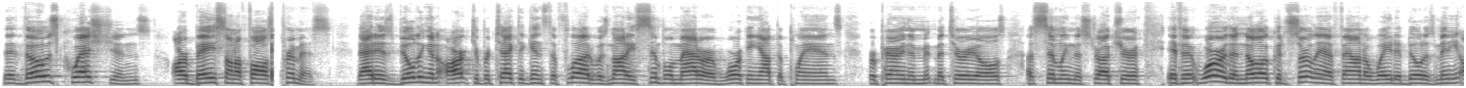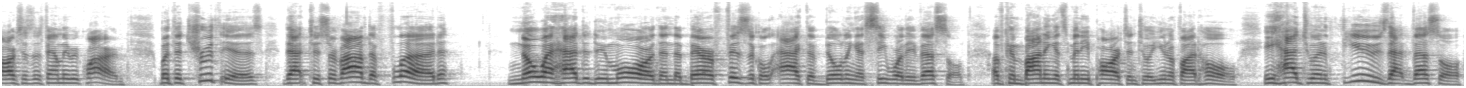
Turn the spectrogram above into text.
That those questions are based on a false premise. That is, building an ark to protect against the flood was not a simple matter of working out the plans, preparing the materials, assembling the structure. If it were, then Noah could certainly have found a way to build as many arks as his family required. But the truth is that to survive the flood, Noah had to do more than the bare physical act of building a seaworthy vessel, of combining its many parts into a unified whole. He had to infuse that vessel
